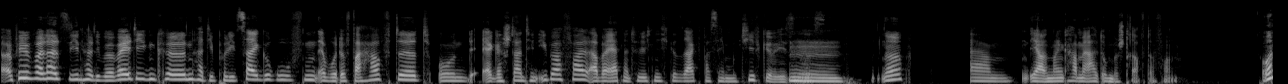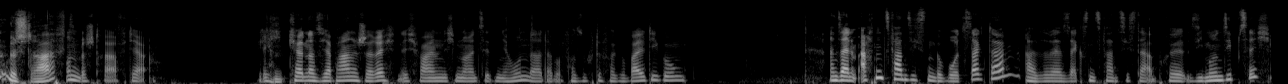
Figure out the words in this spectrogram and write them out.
Auf jeden Fall hat sie ihn halt überwältigen können, hat die Polizei gerufen, er wurde verhaftet und er gestand den Überfall, aber er hat natürlich nicht gesagt, was sein Motiv gewesen Mm. ist. Ne? Ähm, ja, und dann kam er halt unbestraft davon. Unbestraft? Unbestraft, ja. Ich kenne das japanische Recht nicht, vor allem nicht im 19. Jahrhundert, aber versuchte Vergewaltigung. An seinem 28. Geburtstag dann, also der 26. April 77,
